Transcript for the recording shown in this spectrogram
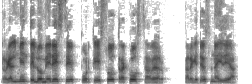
realmente lo merece porque es otra cosa. A ver, para que te des una idea,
